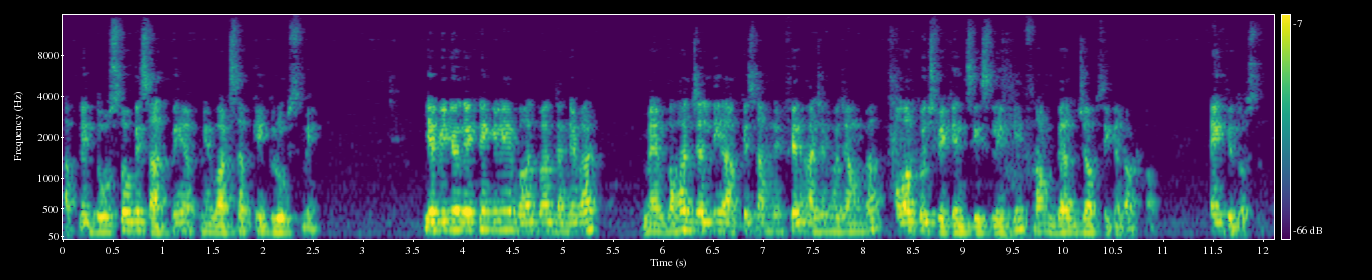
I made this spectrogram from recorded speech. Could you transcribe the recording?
अपने दोस्तों के साथ में, अपने व्हाट्सएप के ग्रुप्स में। ये वीडियो देखने के लिए बहुत बहुत धन्यवाद। मैं बहुत जल्दी आपके सामने फिर हाजिर हो जाऊँगा और कुछ वैकेंसीज लेके from Gulf job seeker dot com thank you दोस्तों.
